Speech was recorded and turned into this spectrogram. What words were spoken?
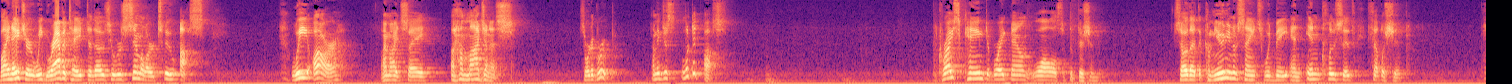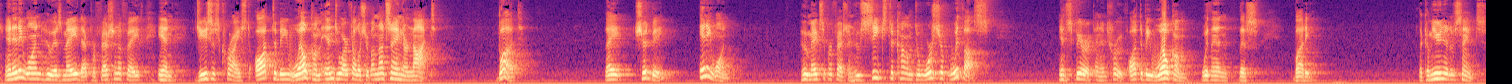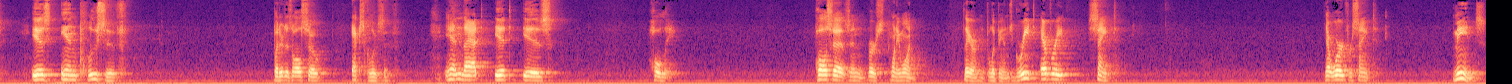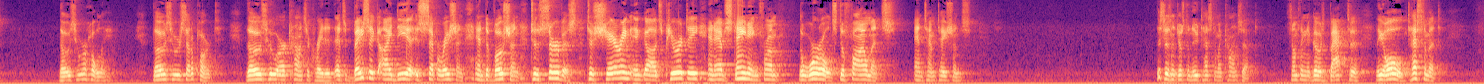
By nature, we gravitate to those who are similar to us. We are, I might say, a homogenous sort of group. I mean, just look at us. Christ came to break down walls of division so that the communion of saints would be an inclusive fellowship. And anyone who has made that profession of faith in Jesus Christ ought to be welcome into our fellowship. I'm not saying they're not, but they should be. Anyone who makes a profession, who seeks to come to worship with us in spirit and in truth, ought to be welcome within this body. The communion of saints is inclusive, but it is also exclusive in that it is holy. Paul says in verse 21 there in Philippians greet every saint. That word for saint means those who are holy, those who are set apart, those who are consecrated. Its basic idea is separation and devotion to service, to sharing in God's purity and abstaining from the world's defilements and temptations. This isn't just a New Testament concept, something that goes back to the Old Testament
